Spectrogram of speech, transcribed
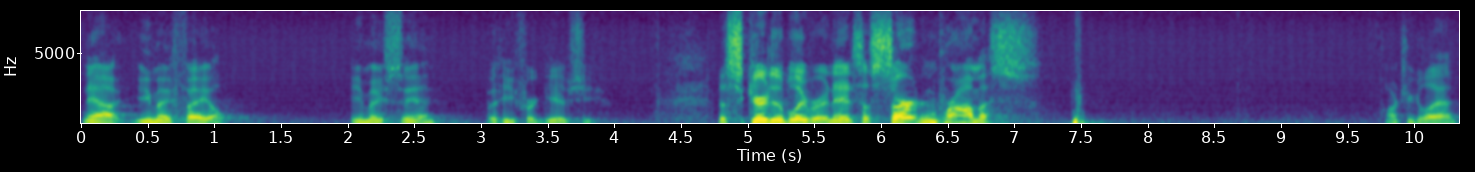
Now, you may fail, you may sin, but He forgives you. The security of the believer, and it's a certain promise. Aren't you glad?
